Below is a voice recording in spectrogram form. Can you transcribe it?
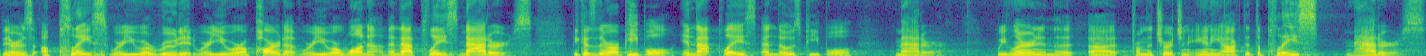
There is a place where you are rooted, where you are a part of, where you are one of, and that place matters because there are people in that place, and those people matter. We learn the, uh, from the church in Antioch that the place matters.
